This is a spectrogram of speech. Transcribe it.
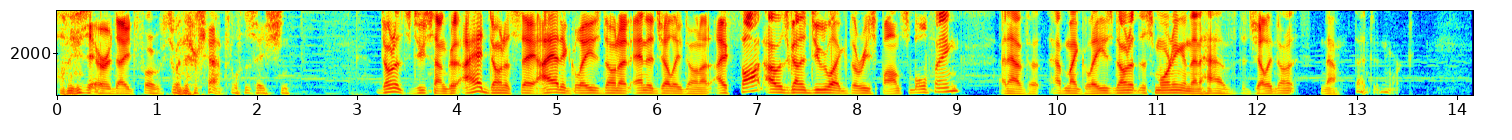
All these erudite folks with their capitalization. Donuts do sound good. I had donuts today. I had a glazed donut and a jelly donut. I thought I was going to do like the responsible thing and have have my glazed donut this morning and then have the jelly donut. No, that didn't work.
